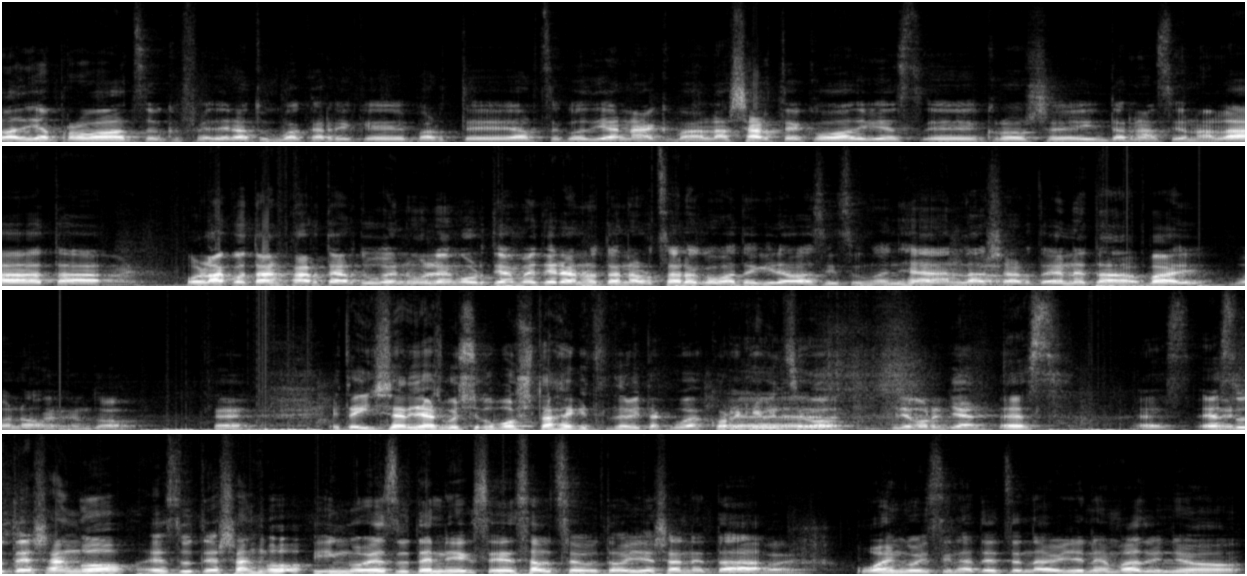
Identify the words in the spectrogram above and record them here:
badia proba batzuk, federatuk bakarrik eh, parte hartzeko dianak, ba, lasarteko adibidez eh, cross eh, internazionala, eta Bai. holakotan parte hartu genu, lehen urtean beteranotan haurtzaroko batek irabazizun gainean, lasarten, eta bai, bueno, Bueno, ondo. Eh? Eta izar jaz, goizeko bosta egitzen da bitakoa, korrek Eh, ibiltzeko, bide gorrian. ez. Ez, ez dute esango, ez dute esango, ingo ez dutenik, ze ezautze dut hori esan eta Bai. oain goizin atetzen da bilenen bat, bino,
